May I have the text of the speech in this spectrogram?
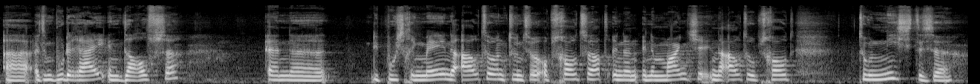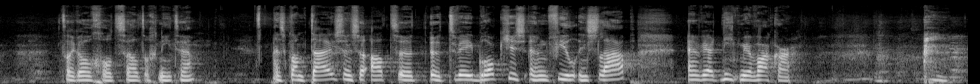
eh, uit een boerderij in Dalfsen. En die poes ging mee in de auto. En toen ze op schoot zat, in een, in een mandje in de auto op schoot, toen nieste ze. Toen dacht ik, oh god, zal toch niet, hè? En ze kwam thuis en ze at eh, eh, twee brokjes en viel in slaap. En werd niet meer wakker.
